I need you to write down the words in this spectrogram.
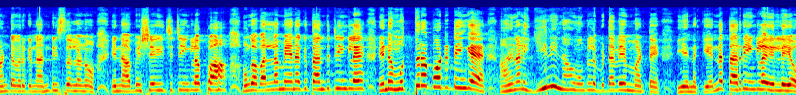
ஆண்டவருக்கு நன்றி சொல்லணும். என்னை அபிஷேகிச்சிட்டிங்களப்பா. உங்கள் வல்லமை எனக்கு தந்துட்டீங்களே. என்னை முத்திரை போட்டுட்டீங்க. அதனால் இனி நான் உங்களை விடவே மாட்டேன். எனக்கு என்ன தர்றீங்களோ இல்லையோ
